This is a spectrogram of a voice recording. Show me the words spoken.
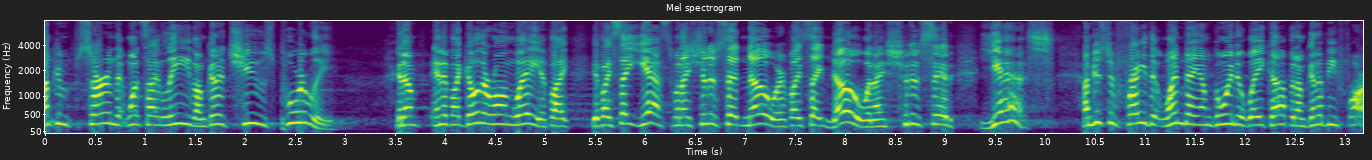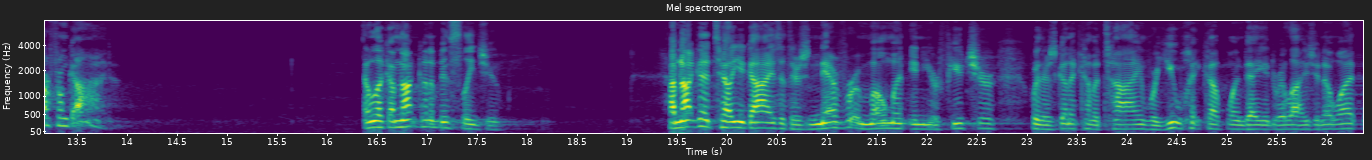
I'm concerned that once I leave, I'm going to choose poorly. And, and, if I go the wrong way, if I, if I say yes when I should have said no, or if I say no when I should have said yes, I'm just afraid that one day I'm going to wake up and I'm going to be far from God. And look, I'm not going to mislead you. I'm not going to tell you guys that there's never a moment in your future where there's going to come a time where you wake up one day and realize, you know what?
